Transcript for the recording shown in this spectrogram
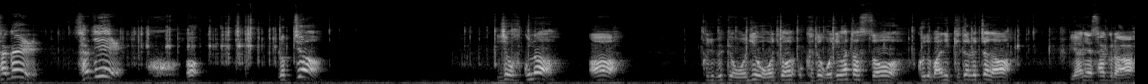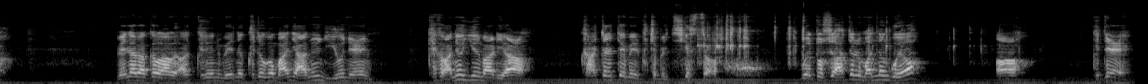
사글 사지! 어 럽죠? 이제 왔구나. 아 그래 몇개 어디 어디 가- 그저 어디 갔다 왔어. 그도 많이 기다렸잖아. 미안해 사글아 왜냐면 아까 아, 그는 왜냐 그저가 많이 안온 이유는 계속 안온 이유 말이야. 그 아딸 때문에 진짜 미치겠어. 뭐야 또그 아딸을 만난 거야? 어 근데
